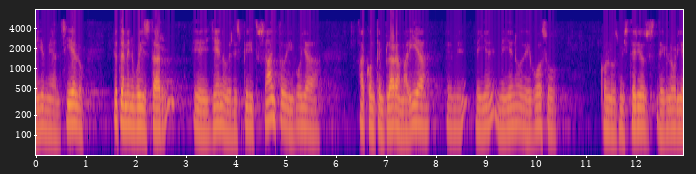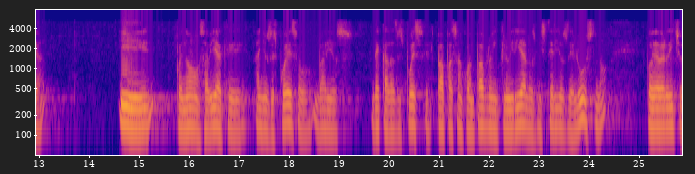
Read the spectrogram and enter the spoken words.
irme al cielo, yo también voy a estar eh, lleno del Espíritu Santo y voy a, contemplar a María, eh, me, lleno de gozo con los misterios de gloria. Y pues no sabía que años después o varios décadas después, el Papa San Juan Pablo incluiría los misterios de luz, ¿no? Podría haber dicho,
